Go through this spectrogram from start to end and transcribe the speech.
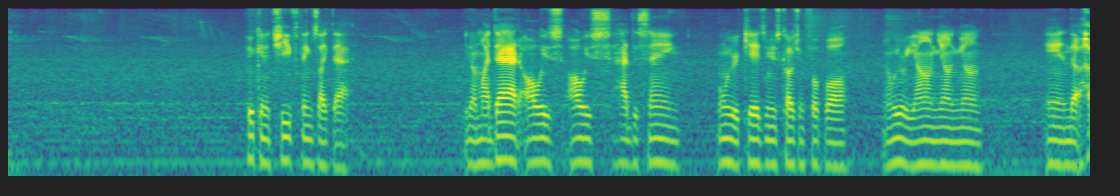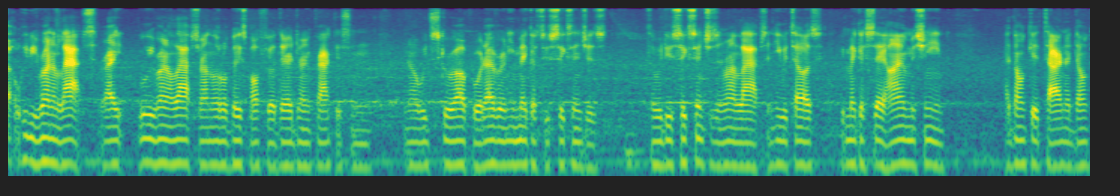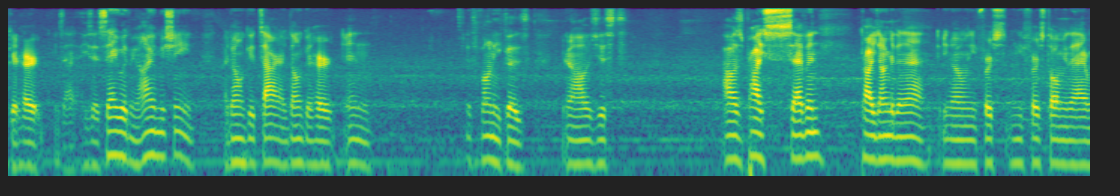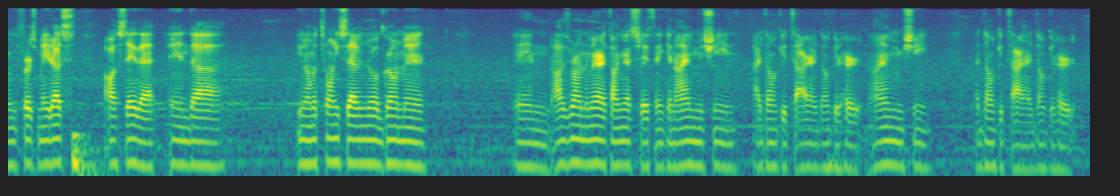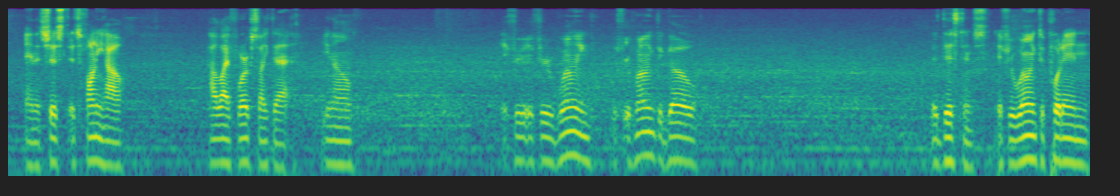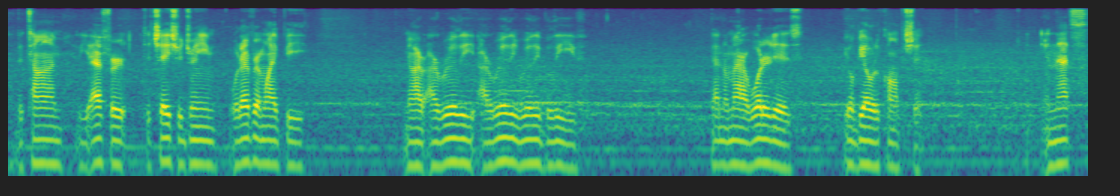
who can achieve things like that. You know, my dad always always had the saying when we were kids and he was coaching football. You know, we were young, young, young, and uh, we'd be running laps, right? We'd be running laps around the little baseball field there during practice, and you know we'd screw up or whatever, and he'd make us do six inches. So we'd do six inches and run laps, and he would tell us, he'd make us say, "I am a machine. I don't get tired and I don't get hurt." He said, "He said, say with me, I am a machine. I don't get tired, I don't get hurt." And it's funny because you know I was just I was probably seven, probably younger than that. You know, when he first when he first told me that, when he first made us, I'll say that. And uh, you know, I'm a 27 year old grown man, and I was running the marathon yesterday, thinking I am a machine. I don't get tired. I don't get hurt. I am a machine. I don't get tired. I don't get hurt. And it's just it's funny how how life works like that. You know, if you're if you're willing if you're willing to go the distance, if you're willing to put in the time, the effort to chase your dream, whatever it might be, you know, I, I really, I really, really believe that no matter what it is, you'll be able to accomplish it. And that's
